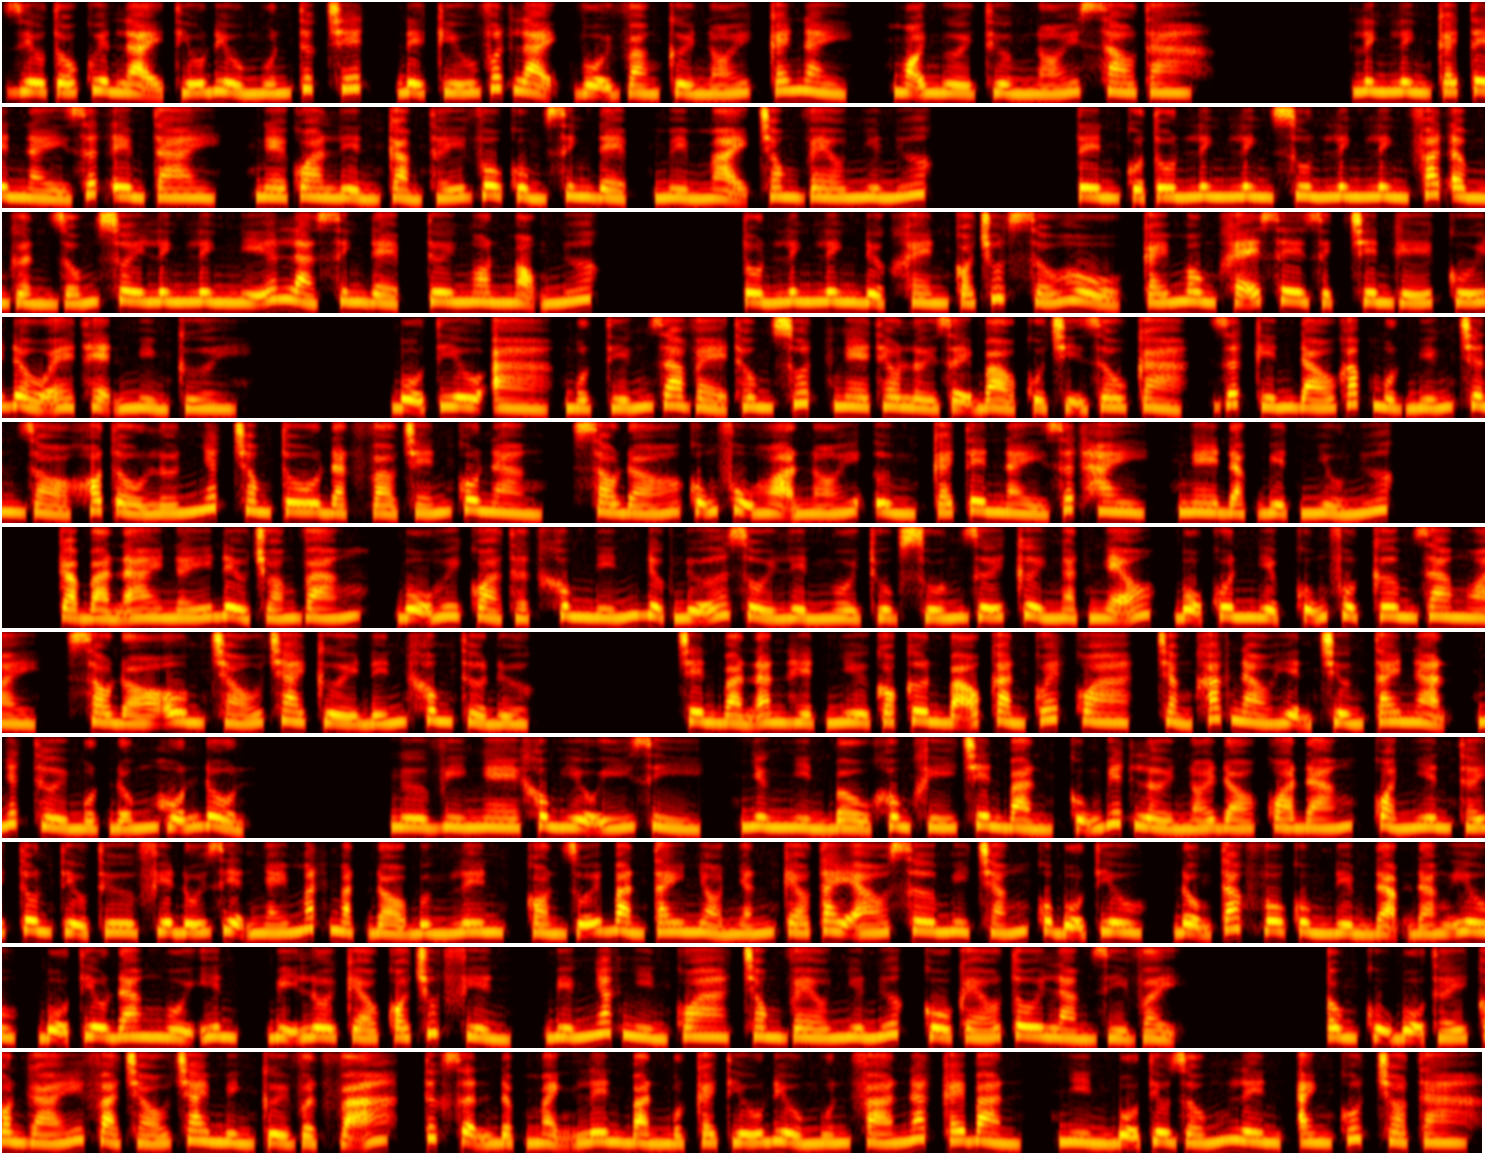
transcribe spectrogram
Diêu tố quyên lại thiếu điều muốn tức chết, để cứu vớt lại, vội vàng cười nói, cái này, mọi người thường nói sao ta. Linh Linh cái tên này rất êm tai, nghe qua liền cảm thấy vô cùng xinh đẹp, mềm mại trong veo như nước. Tên của tôn Linh Linh Sun Linh Linh phát âm gần giống xuôi Linh Linh nghĩa là xinh đẹp, tươi ngon mọng nước. Tôn Linh Linh được khen có chút xấu hổ, cái mông khẽ xê dịch trên ghế cúi đầu e thẹn mỉm cười. Bộ tiêu à, một tiếng ra vẻ thông suốt nghe theo lời dạy bảo của chị dâu cả, rất kín đáo gắp một miếng chân giò kho tàu lớn nhất trong tô đặt vào chén cô nàng, sau đó cũng phụ họa nói ừm cái tên này rất hay, nghe đặc biệt nhiều nước. Cả bàn ai nấy đều choáng váng, bộ huy quả thật không nín được nữa rồi liền ngồi thụp xuống dưới cười ngặt nghẽo, bộ quân nghiệp cũng phụt cơm ra ngoài, sau đó ôm cháu trai cười đến không thở được. Trên bàn ăn hệt như có cơn bão càn quét qua, chẳng khác nào hiện trường tai nạn, nhất thời một đống hỗn độn. Ngư vi nghe không hiểu ý gì, nhưng nhìn bầu không khí trên bàn cũng biết lời nói đó quá đáng, quả nhiên thấy tôn tiểu thư phía đối diện nháy mắt mặt đỏ bừng lên, còn duỗi bàn tay nhỏ nhắn kéo tay áo sơ mi trắng của bộ tiêu, động tác vô cùng điềm đạm đáng yêu, bộ tiêu đang ngồi yên, bị lôi kéo có chút phiền, biếng nhắc nhìn qua trong veo như nước cô kéo tôi làm gì vậy. Ông cụ bộ thấy con gái và cháu trai mình cười vật vã, tức giận đập mạnh lên bàn một cái thiếu điều muốn phá nát cái bàn, nhìn bộ tiêu giống lên, anh cút cho ta.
